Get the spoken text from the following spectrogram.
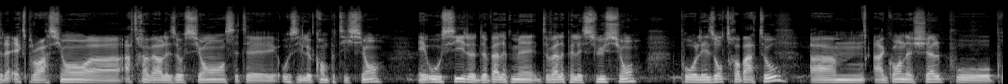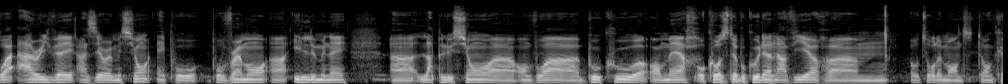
l'exploration euh, à travers les océans, c'était aussi la compétition. Et aussi de développer, développer les solutions pour les autres bateaux euh, à grande échelle pour, pour arriver à zéro émission et pour, pour vraiment euh, illuminer euh, la pollution. Euh, on voit beaucoup en mer au cause de beaucoup de navires autour du monde. Donc,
